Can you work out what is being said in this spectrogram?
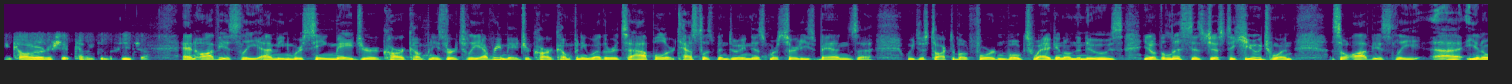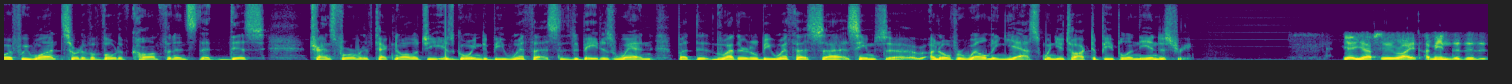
in car ownership coming to the future. And obviously, I mean, we're seeing major car companies, virtually every major car company, whether it's Apple or Tesla's been doing this, Mercedes Benz. Uh, we just talked about Ford and Volkswagen on the news. You know, the list is just a huge one. So obviously, uh, you know, if we want sort of a vote of confidence that this transformative technology is going to be with us. The debate is when, but the, whether it'll be with us uh, seems uh, an overwhelming yes when you talk to people in the industry. Yeah, you're absolutely right. I mean, this is,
